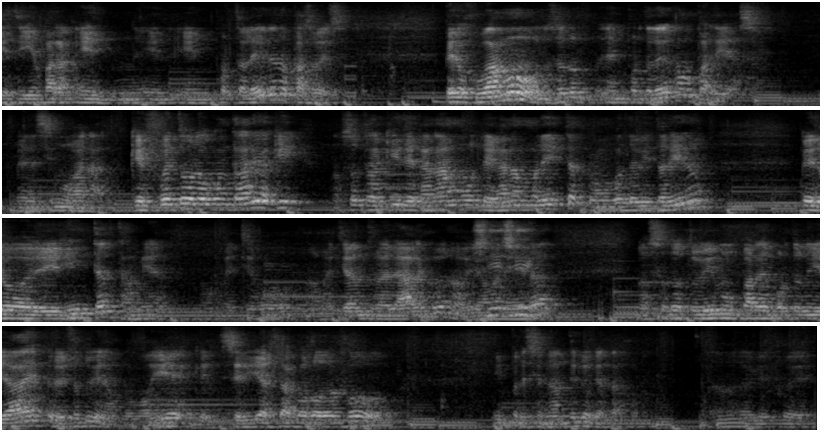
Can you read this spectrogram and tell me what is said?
Y este, en, en, en- Porto Alegre nos pasó eso. Pero jugamos, nosotros en Porto Alegre jugamos partidas. Merecimos ganar. Que fue todo lo contrario aquí. Nosotros aquí le ganamos, le ganamos al Inter con gol de Vitorino, pero el Inter también nos metió, nos metió dentro del arco, no había Sí, sí. manera. Nosotros tuvimos un par de oportunidades, pero ellos tuvieron como 10, que sería el flaco Rodolfo. Impresionante lo que atajó. La verdad que fue,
